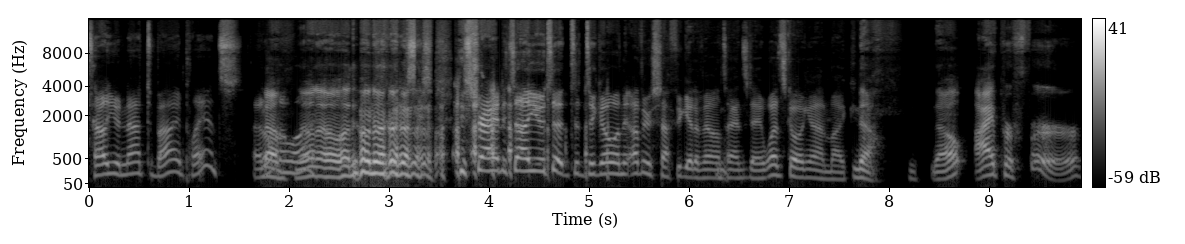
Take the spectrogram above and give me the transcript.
tell you not to buy plants. I don't no, know why. no, no, no, no, no, no, He's, no, he's- he's trying to tell you to, to, to go on the other stuff you get on Valentine's Day. What's going on, Mike? no, no. I prefer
